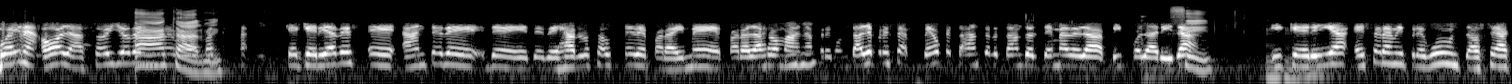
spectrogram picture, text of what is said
Buenas, hola, soy yo de. Ah, Carmen que quería, eh, antes de, dejarlos a ustedes para irme para la romana, preguntarle, veo que estaban tratando el tema de la bipolaridad. Y quería, esa era mi pregunta, o sea,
